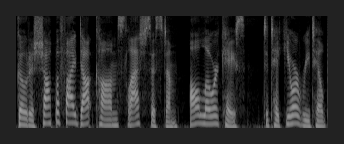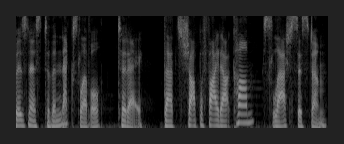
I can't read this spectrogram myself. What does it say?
Go to shopify.com slash system, all lowercase, to take your retail business to the next level today. That's shopify.com slash system.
